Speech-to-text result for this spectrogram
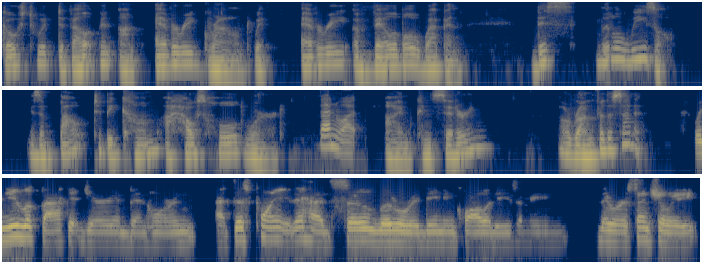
Ghostwood development on every ground with every available weapon. This little weasel is about to become a household word. Then what? I'm considering a run for the Senate. When you look back at Jerry and Ben Horne, at this point, they had so little redeeming qualities. I mean, they were essentially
